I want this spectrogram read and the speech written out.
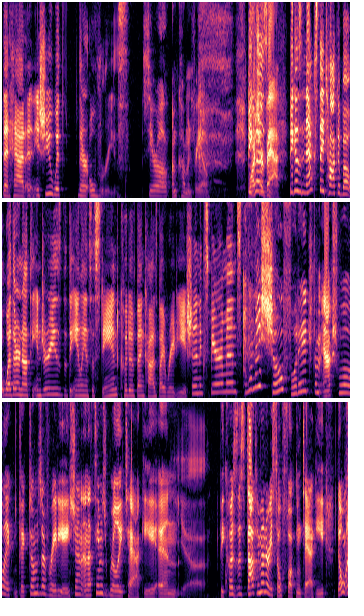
that had an issue with their ovaries Cyril, I'm coming for you. because, Watch your back. because next they talk about whether or not the injuries that the alien sustained could have been caused by radiation experiments And then they show footage from actual like victims of radiation, and that seems really tacky. And yeah because this documentary is so fucking tacky, don't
